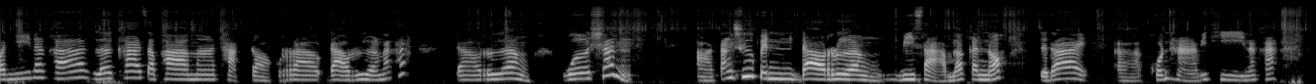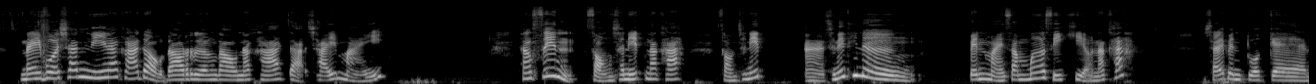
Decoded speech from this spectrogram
วันนี้นะคะเลิกค่าจะพามาถักดอกราวดาวเรืองนะคะ ดาวเรืองเวอร์ชันอ่าตั้งชื่อเป็นดาวเรือง V3 แล้วกันเนาะจะได้ค้นหาวิธีนะคะ ในเวอร์ชันนี้นะคะ ดอกดาวเรืองเรานะคะจะใช้ไหม ทั้งสิ้น 2 ชนิดนะคะ 2 ชนิดอ่าชนิดที่ 1 เป็นไหมซัมเมอร์สีเขียวนะคะ ใช้เป็นตัวแกน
